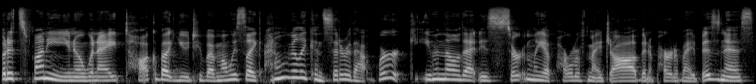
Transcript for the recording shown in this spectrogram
But it's funny, you know, when I talk about YouTube, I'm always like, I don't really consider that work, even though that is certainly a part of my job and a part of my business.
